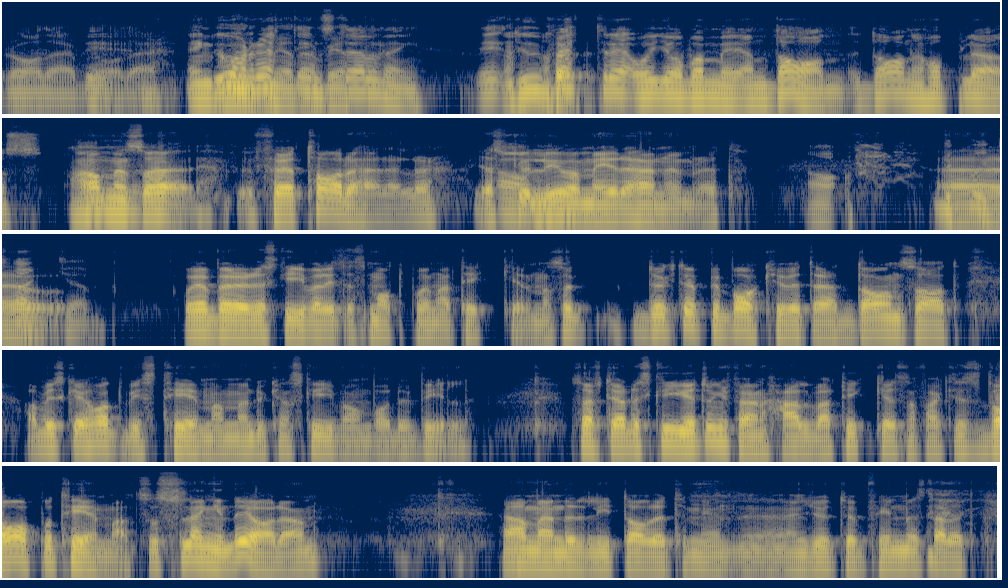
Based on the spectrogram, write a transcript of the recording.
Bra där, bra där. en Du god har rätt medarbetare. inställning. Du är bättre att jobba med än Dan. Dan är hopplös. Ja, men så här, får jag ta det här eller? Jag Ja. skulle ju vara med i det här numret. Ja, det var ju Eh, tanken. Och jag började skriva lite smått på en artikel. Men så dök det upp i bakhuvudet där att Dan sa att ja, vi ska ju ha ett visst tema men du kan skriva om vad du vill. Så efter jag hade skrivit ungefär en halv artikel som faktiskt var på temat så slängde jag den. Jag använde lite av det till min, en YouTube-film istället.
